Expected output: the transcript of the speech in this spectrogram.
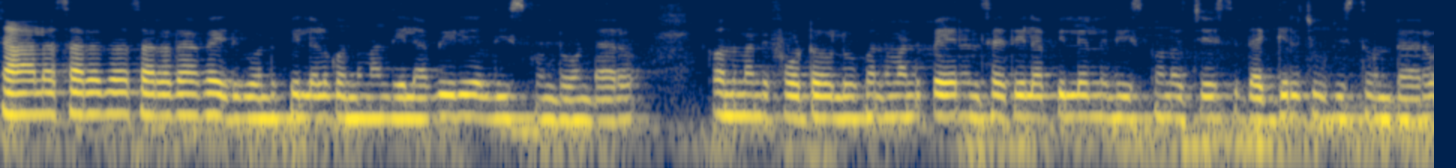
చాలా సరదా సరదాగా ఇదిగోండి పిల్లలు కొంతమంది ఇలా వీడియోలు తీసుకుంటూ ఉంటారు. కొంతమంది ఫోటోలు కొంతమంది పేరెంట్స్ అయితే ఇలా పిల్లల్ని తీసుకొని వచ్చేసి దగ్గర చూపిస్తూ ఉంటారు.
